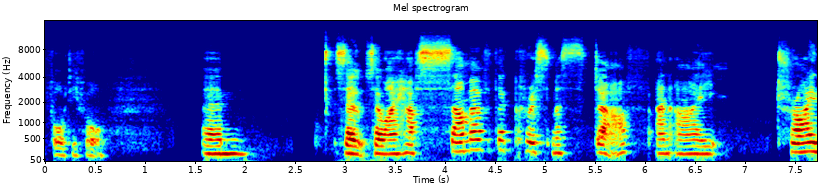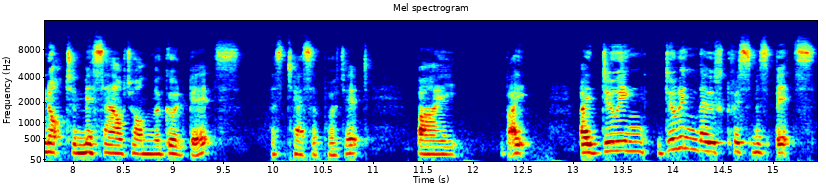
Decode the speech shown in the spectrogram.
44. Um, so so I have some of the Christmas stuff, and I try not to miss out on the good bits, as Tessa put it, by by by doing doing those Christmas bits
